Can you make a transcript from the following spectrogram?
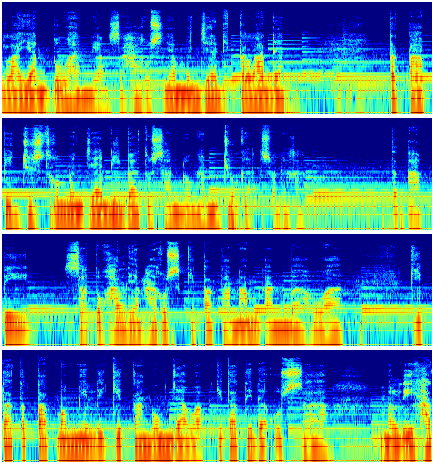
pelayan Tuhan yang seharusnya menjadi teladan, tetapi justru menjadi batu sandungan juga, saudara. Tetapi satu hal yang harus kita tanamkan bahwa kita tetap memiliki tanggung jawab. Kita tidak usah melihat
